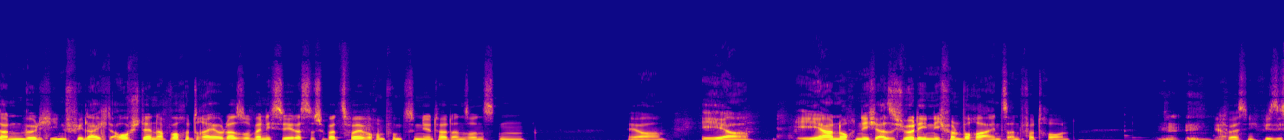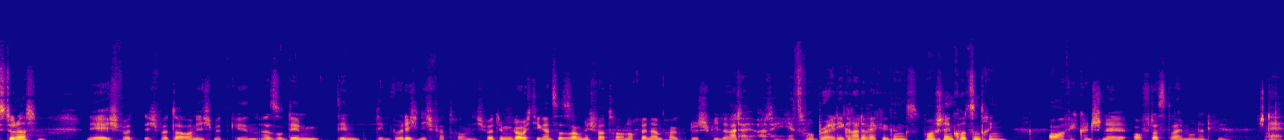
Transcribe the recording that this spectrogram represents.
Dann würde ich ihn vielleicht aufstellen ab Woche 3 oder so, wenn ich sehe, dass das über zwei Wochen funktioniert hat. Ansonsten, ja, eher, eher noch nicht. Also ich würde ihn nicht von Woche 1 anvertrauen. Ja. Ich weiß nicht, wie siehst du das? Nee, ich würde ich würd da auch nicht mitgehen. Also dem, dem, dem würde ich nicht vertrauen. Ich würde ihm, glaube ich, die ganze Saison nicht vertrauen, auch wenn er ein paar gute Spiele hat. Warte, warte, jetzt wo Brady gerade weggegangen ist. Wollen wir schnell einen kurzen trinken? Oh, wir können schnell auf das drei Monat hier. Schnell,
